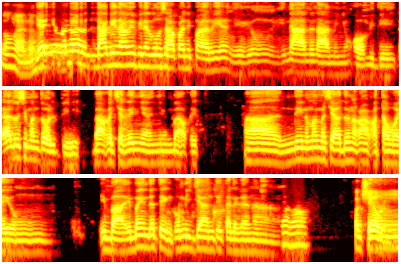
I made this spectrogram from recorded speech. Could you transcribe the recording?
Oo nga, no? Yan yung ano, lagi namin pinag-uusapan ni Pari yan, yung inaano namin yung comedy. Lalo si Mandolfi, bakit siya ganyan, yung bakit ah hindi naman masyado nakakatawa yung iba. Iba yung dating, komedyante talaga na Oo. Pag siyang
